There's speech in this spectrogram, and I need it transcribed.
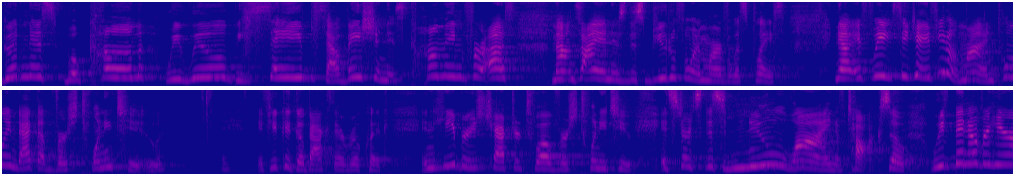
Goodness will come. We will be saved. Salvation is coming for us. Mount Zion is this beautiful and marvelous place. Now, if we, CJ, if you don't mind, pulling back up verse 22, if you could go back there real quick. In Hebrews chapter 12, verse 22, it starts this new line of talk. So we've been over here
